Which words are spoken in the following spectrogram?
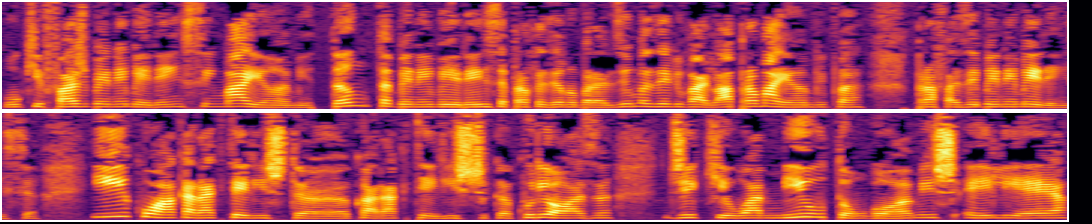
o que faz benemerência em Miami. Tanta benemerência para fazer no Brasil, mas ele vai lá para Miami para fazer benemerência. E com a característica, característica curiosa de que o Hamilton Gomes, ele é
